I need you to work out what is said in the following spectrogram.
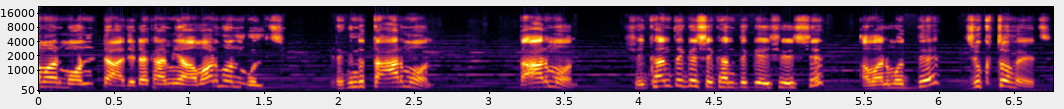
আমার মনটা, যেটাকে আমি আমার মন বলছি, এটা কিন্তু তার মন তার মন। সেখান থেকে সেখান থেকে এসে এসে আমার মধ্যে যুক্ত হয়েছে।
